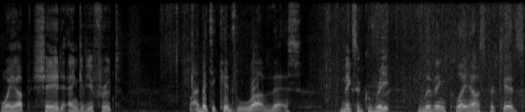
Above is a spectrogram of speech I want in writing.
way up, shade, and give you fruit. I bet your kids love this. Makes a great living playhouse for kids.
